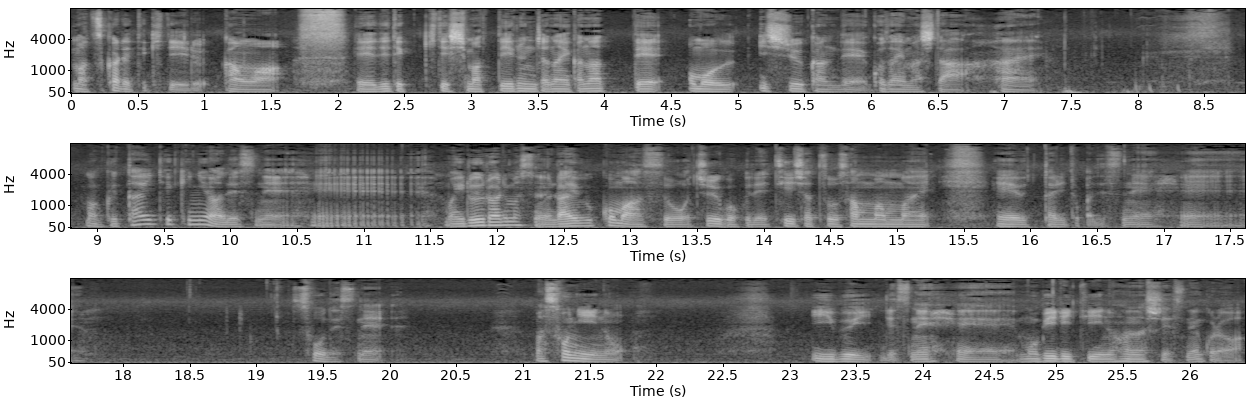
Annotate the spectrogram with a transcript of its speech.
まあ、疲れてきている感は、えー出てきてしまっているんじゃないかなって思う一週間でございました。はい。まあ、具体的にはですね、えーま、いろいろありますよね。ライブコマースを中国で T シャツを3万枚、えー売ったりとかですね、えーそうですね、まあ、ソニーの EV ですね、えーモビリティの話ですね、これは。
